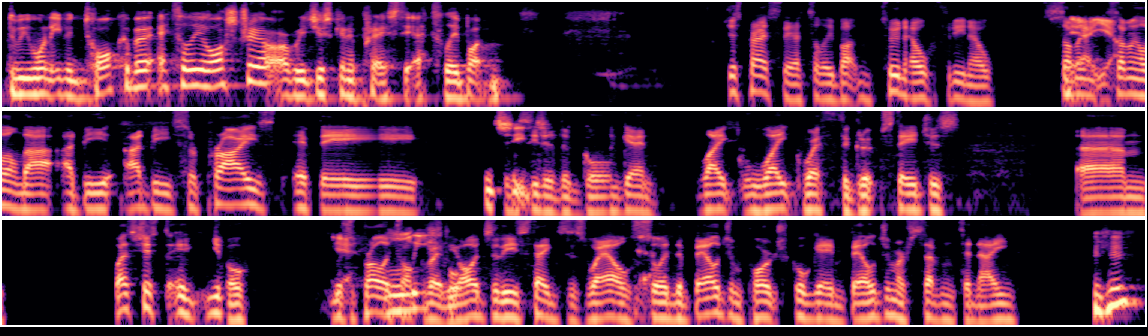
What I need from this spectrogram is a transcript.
do we want to even talk about Italy Austria, or are we just going to press the Italy button? Just press the Italy button. Two 0 three 0 something Yeah, yeah. something along that. I'd be I'd be surprised if they. Conceded a goal again, like like with the group stages. Um, let's just you know we Yeah, should probably talk about the odds of these things as well. Yeah. So in the Belgium Portugal game, Belgium are seven to 9 Mhm.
